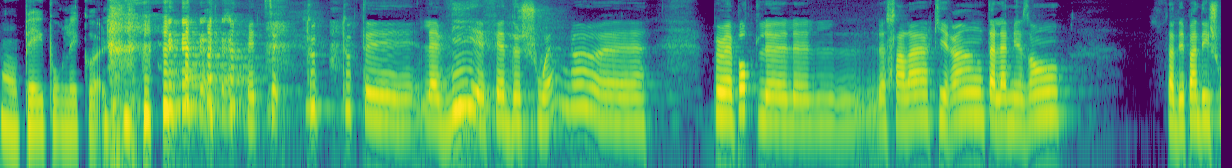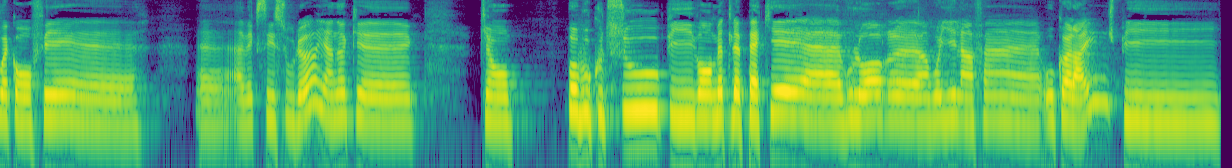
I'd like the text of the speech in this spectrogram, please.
on paye pour l'école. Mais tu sais, tout, tout est, la vie est faite de choix. Là. Euh, peu importe le, le- le salaire qui rentre à la maison, ça dépend des choix qu'on fait euh, euh, avec ces sous-là. Il y en a que- qui ont pas beaucoup de sous, puis ils vont mettre le paquet à vouloir euh, envoyer l'enfant au collège, puis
